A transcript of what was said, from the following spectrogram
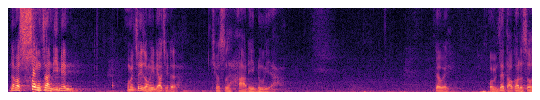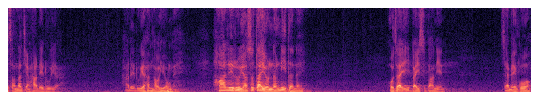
那么颂赞里面，我们最容易了解的，就是哈利路亚。各位，我们在祷告的时候常常讲哈利路亚。哈利路亚很好用呢，哈利路亚是带有能力的呢。我在一百一十八年，在美国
